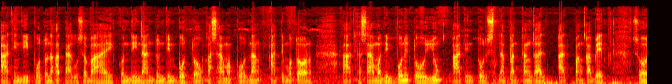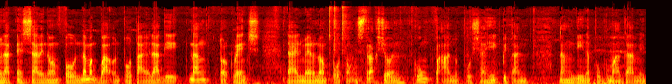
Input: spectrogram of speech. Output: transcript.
at hindi po to nakatago sa bahay kundi nandun din po to kasama po ng ating motor at kasama din po nito yung ating tools na pantanggal at pangkabit. So not necessary naman po na magbaon po tayo lagi ng torque wrench dahil meron naman po itong instruction kung paano po siya higpitan nang hindi na po gumagamit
